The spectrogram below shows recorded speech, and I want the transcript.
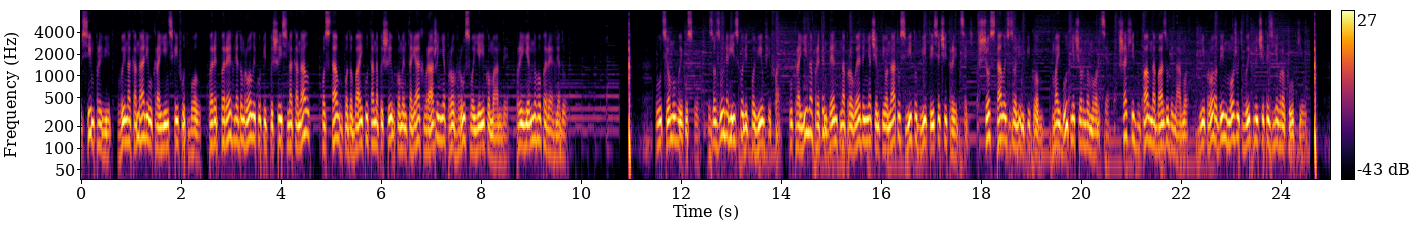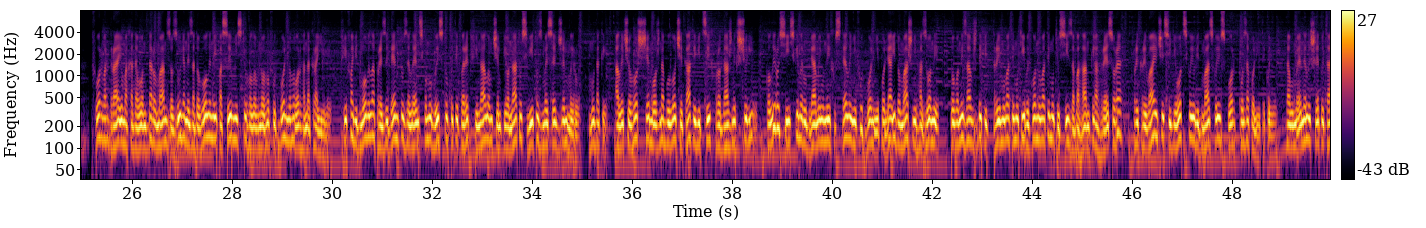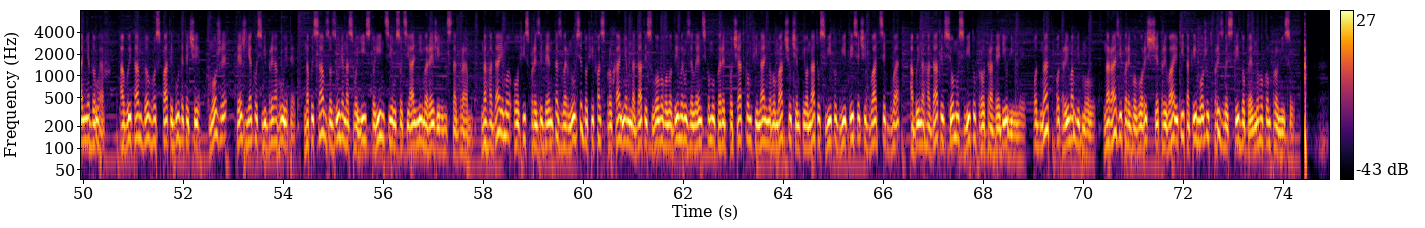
Всім привіт! Ви на каналі Український футбол. Перед переглядом ролику підпишись на канал, постав вподобайку та напиши в коментарях враження про гру своєї команди. Приємного перегляду! У цьому випуску Зозуля різко відповів ФІФА. Україна претендент на проведення чемпіонату світу 2030. Що сталося з Олімпіком? Майбутнє чорноморця. Шахід впав на базу Динамо. Дніпро 1 можуть виключити з Єврокубків. Форвард Раю Махадаонда Роман Зозуля незадоволений пасивністю головного футбольного органа країни. ФІФА відмовила президенту Зеленському виступити перед фіналом чемпіонату світу з меседжем миру. Мудаки. Але чого ще можна було чекати від цих продажних щурів? Коли російськими рублями у них встелені футбольні поля і домашні газони, то вони завжди підтримуватимуть і виконуватимуть усі забаганки агресора, прикриваючись ідіотською відмазкою спорт поза політикою. Та у мене лише питання до УАФ. А ви там довго спати будете чи, може, теж якось відреагуєте? Написав Зозуля на своїй сторінці у соціальній мережі Instagram. Нагадаємо, офіс президента звернувся до ФІФА з проханням надати слово Володимиру Зеленському перед початком фінального матчу чемпіонату світу 2022, аби нагадати всьому світу про трагедію війни. Однак отримав відмову. Наразі переговори ще тривають і таки можуть призвести до певного компромісу.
